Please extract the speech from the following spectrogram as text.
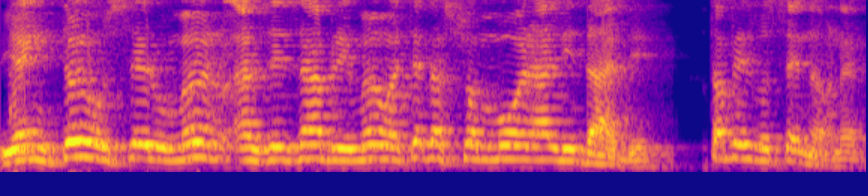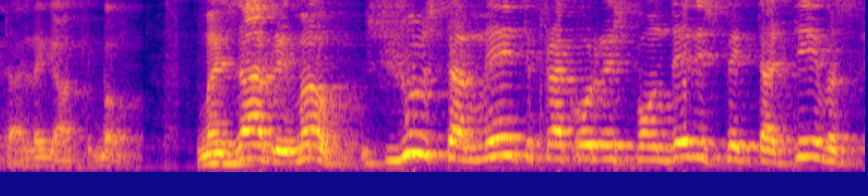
E aí então o ser humano às vezes abre mão até da sua moralidade. Talvez você não, né? Tá legal, que bom. Mas abre mão justamente para corresponder expectativas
